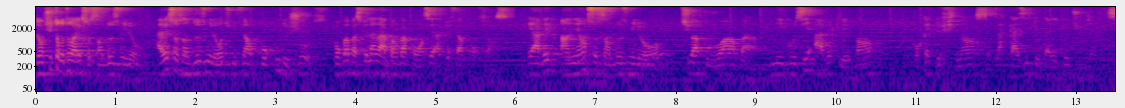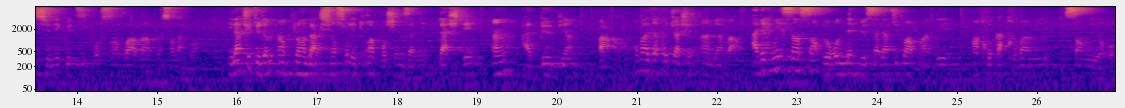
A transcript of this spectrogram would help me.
Donc tu te retrouves avec 72 000 euros. Avec 72 000 euros, tu peux faire beaucoup de choses. Pourquoi? Parce que là, la banque va commencer à te faire confiance. Et avec, en ayant 72 000 euros, tu vas pouvoir bah, négocier avec les banques pour qu'elles te financent la quasi-totalité du bien. Si ce n'est que 10%, voire 20% d'apport. Et là, tu te donnes un plan d'action sur les trois prochaines années d'acheter un à deux biens par an. On va dire que tu achètes un bien par an. Avec 1500 euros net de salaire, tu peux emprunter entre 80 000 et 100 000 euros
